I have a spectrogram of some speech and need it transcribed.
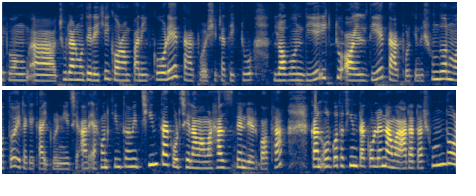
এবং চুলার মধ্যে রেখে গরম পানি করে তারপর সেটাতে একটু লবণ দিয়ে অয়েল দিয়ে তারপর কিন্তু সুন্দর মতো এটাকে কাই করে নিয়েছি। আর এখন কিন্তু আমি চিন্তা করছিলাম আমার হাজব্যান্ডের কথা, কারণ ওর কথা চিন্তা করলে না আমার আটাটা সুন্দর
